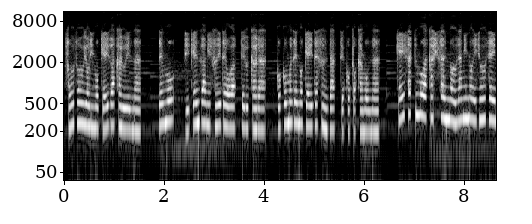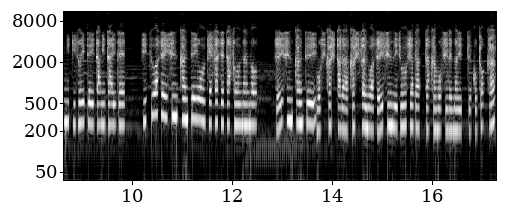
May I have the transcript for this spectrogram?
想像よりも刑が軽いな。でも、事件が未遂で終わってるから、ここまでの刑で済んだってことかもな。警察も明石さんの恨みの異常性に気づいていたみたいで、実は精神鑑定を受けさせたそうなの。精神鑑定？もしかしたら明石さんは精神異常者だったかもしれないってことか？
